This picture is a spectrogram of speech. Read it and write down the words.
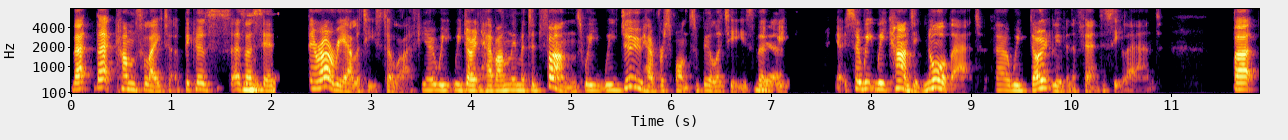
that that comes later because as i mm. said there are realities to life. You know, we, we don't have unlimited funds. We we do have responsibilities that yeah. we, you know, so we, we can't ignore that. Uh, we don't live in a fantasy land. But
